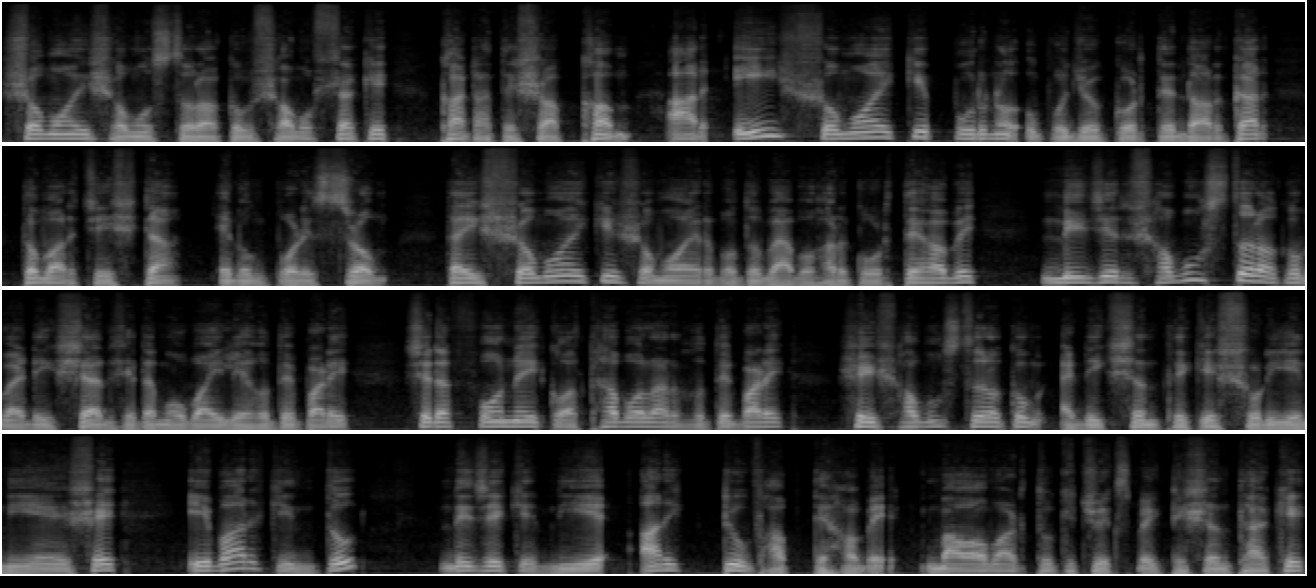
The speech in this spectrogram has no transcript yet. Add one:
সময় সমস্ত রকম সমস্যাকে কাটাতে সক্ষম। আর এই সময়কে পূর্ণ উপযোগ করতে দরকার তোমার চেষ্টা এবং পরিশ্রম। তাই সময়কে সময়ের মতো ব্যবহার করতে হবে। নিজের সমস্ত রকম অ্যাডিকশান সেটা মোবাইলে হতে পারে, সেটা ফোনে কথা বলার হতে পারে, সেই সমস্ত রকম অ্যাডিকশান থেকে সরিয়ে নিয়ে এসে এবার কিন্তু নিজেকে নিয়ে আরেকটু ভাবতে হবে। বাবা মার তো কিছু এক্সপেকটেশন থাকে,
